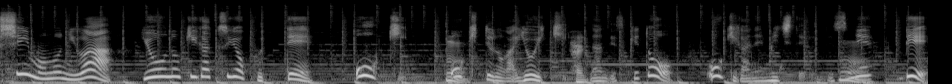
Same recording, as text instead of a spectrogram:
新しいものには陽の気が強くって王気うん。王気っていうのが良い気はい。なんですけど、王気がね満ちてるんですね。で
